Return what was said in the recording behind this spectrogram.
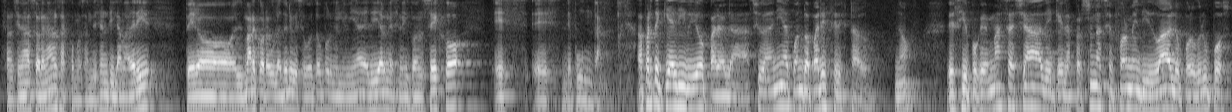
sancionadas ordenanzas, como San Vicente y La Madrid, pero el marco regulatorio que se votó por unanimidad el viernes en el Consejo es, es de punta. Aparte, qué alivio para la ciudadanía cuando aparece el Estado, ¿no? Es decir, porque más allá de que las personas en forma individual o por grupos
